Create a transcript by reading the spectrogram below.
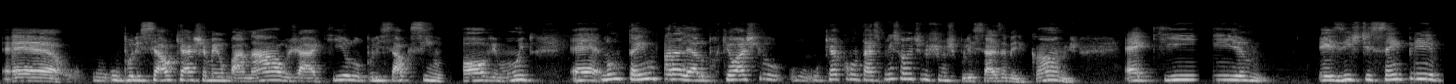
é, o, o, policial que acha meio banal já aquilo, o policial que se envolve muito, é, não tem um paralelo, porque eu acho que o, o, o que acontece, principalmente nos filmes policiais americanos, é que existe sempre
